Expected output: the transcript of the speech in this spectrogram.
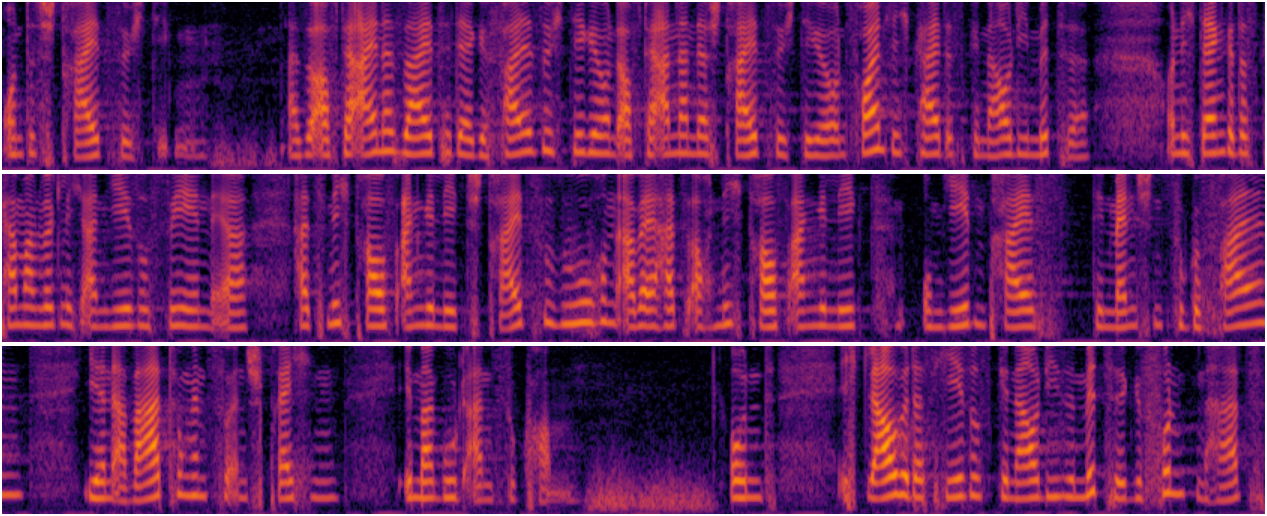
und des Streitsüchtigen. Also auf der einen Seite der Gefallsüchtige und auf der anderen der Streitsüchtige. Und Freundlichkeit ist genau die Mitte. Und ich denke, das kann man wirklich an Jesus sehen. Er hat es nicht darauf angelegt, Streit zu suchen, aber er hat es auch nicht darauf angelegt, um jeden Preis den Menschen zu gefallen, ihren Erwartungen zu entsprechen, immer gut anzukommen. Und ich glaube, dass Jesus genau diese Mitte gefunden hat,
